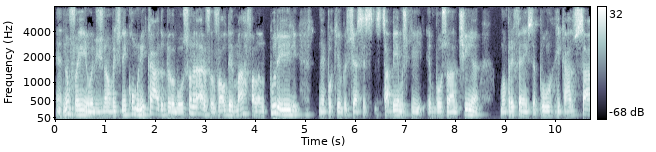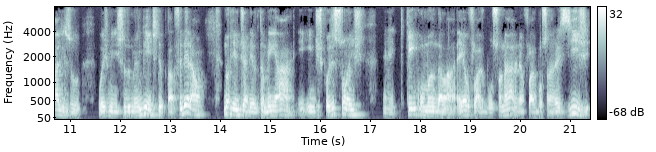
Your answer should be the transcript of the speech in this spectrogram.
é, não foi originalmente nem comunicado pelo Bolsonaro, foi o Valdemar falando por ele, né, porque já sabemos que o Bolsonaro tinha uma preferência por Ricardo Salles, o, o ex-ministro do Meio Ambiente, deputado federal. No Rio de Janeiro também há indisposições. É, quem comanda lá é o Flávio Bolsonaro, né? O Flávio Bolsonaro exige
